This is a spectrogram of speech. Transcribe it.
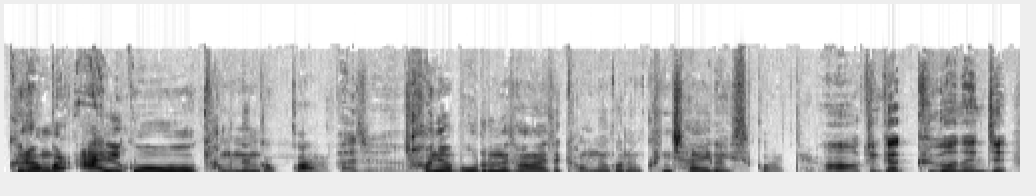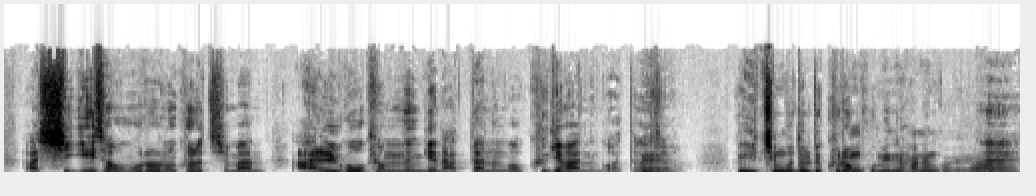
그런 걸 알고 겪는 것과 맞아요. 전혀 모르는 상황에서 겪는 거는 큰 차이가 있을 것 같아요. 어, 그러니까 그거는 이제 아, 시기적으로는 그렇지만 알고 겪는 게 낫다는 거 그게 맞는 것 같아요. 그죠? 네. 이 친구들도 그런 고민을 하는 거예요. 네.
